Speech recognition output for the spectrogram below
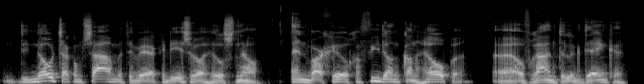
die noodzaak om samen te werken, die is er wel heel snel. En waar geografie dan kan helpen, uh, of ruimtelijk denken,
